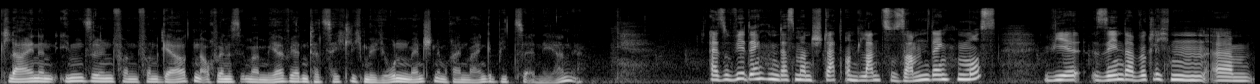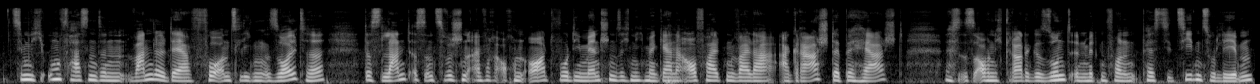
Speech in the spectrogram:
kleinen Inseln von, von Gärten, auch wenn es immer mehr werden, tatsächlich Millionen Menschen im Rhein-Main-Gebiet zu ernähren? Also wir denken, dass man Stadt und Land zusammendenken muss. Wir sehen da wirklich einen ähm, ziemlich umfassenden Wandel, der vor uns liegen sollte. Das Land ist inzwischen einfach auch ein Ort, wo die Menschen sich nicht mehr gerne aufhalten, weil da Agrarsteppe herrscht. Es ist auch nicht gerade gesund, inmitten von Pestiziden zu leben.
